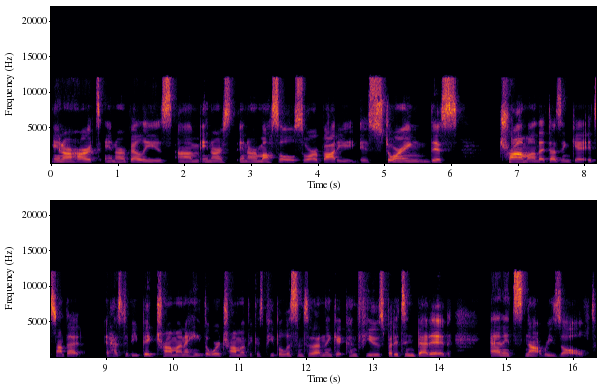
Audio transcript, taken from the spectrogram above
in our hearts in our bellies um, in our in our muscles so our body is storing this trauma that doesn't get it's not that it has to be big trauma and i hate the word trauma because people listen to that and they get confused but it's embedded and it's not resolved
